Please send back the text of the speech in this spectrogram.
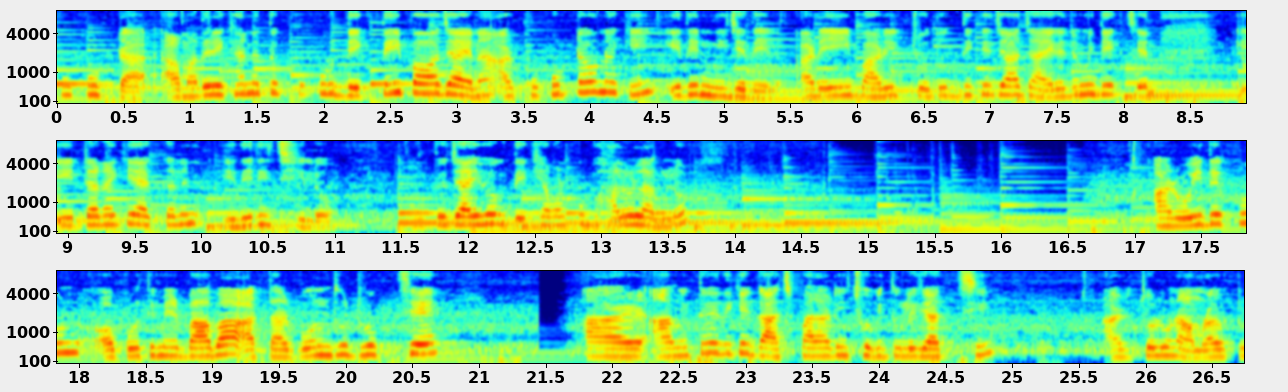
পুকুরটা। আমাদের এখানে তো পুকুর দেখতেই পাওয়া যায় না, আর পুকুরটাও নাকি এদের নিজেদের। আর এই বাড়ির চতুর্দিকে যা জায়গা জমি দেখছেন, এটা নাকি এককালীন এদেরই ছিল। তো যাই হোক, দেখে আমার খুব ভালো লাগল। আর ওই দেখুন, অপ্রতিমের বাবা আর তার বন্ধু ঢুকছে। আর আমি তো এদিকে গাছপালারই ছবি তুলে যাচ্ছি। আর চলুন, আমরাও একটু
